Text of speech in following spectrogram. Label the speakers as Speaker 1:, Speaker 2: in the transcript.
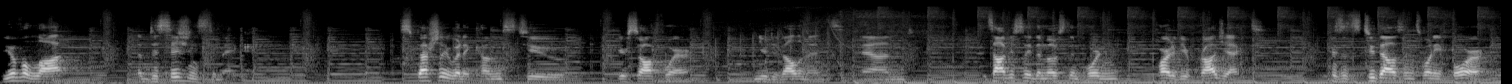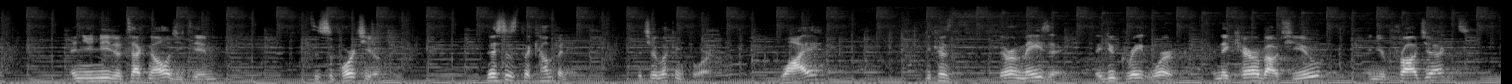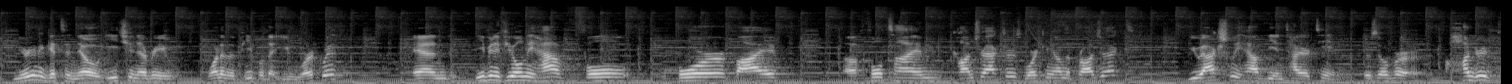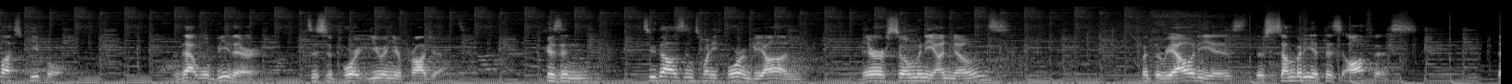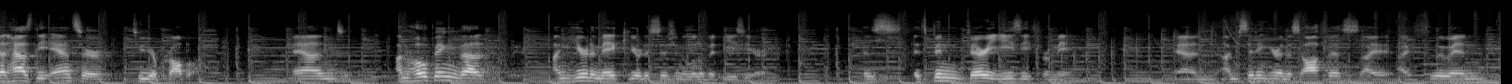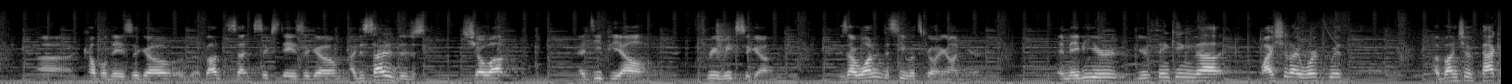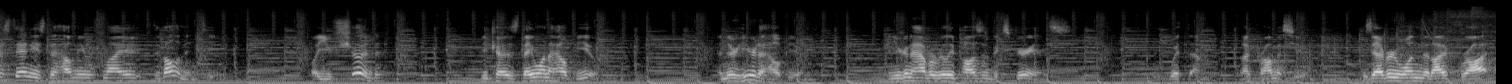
Speaker 1: You have a lot of decisions to make, especially when it comes to your software and your development. And it's obviously the most important part of your project because it's 2024 and you need a technology team to support you. This is the company that you're looking for. Why? Because they're amazing. They do great work and they care about you and your project. You're gonna get to know each and every one of the people that you work with. And even if you only have full four or five uh, full-time contractors working on the project, you actually have the entire team. There's over 100 plus people that will be there to support you and your project. Because in 2024 and beyond, there are so many unknowns, but the reality is there's somebody at this office that has the answer to your problem. And I'm hoping that I'm here to make your decision a little bit easier because it's been very easy for me. And I'm sitting here in this office. I, I flew in uh, a couple days ago, about six days ago. I decided to just show up at DPL three weeks ago because I wanted to see what's going on here. And maybe you're, you're thinking that, why should I work with a bunch of Pakistanis to help me with my development team? Well, you should because they want to help you. And they're here to help you. And you're going to have a really positive experience with them. I promise you. Because everyone that I've brought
